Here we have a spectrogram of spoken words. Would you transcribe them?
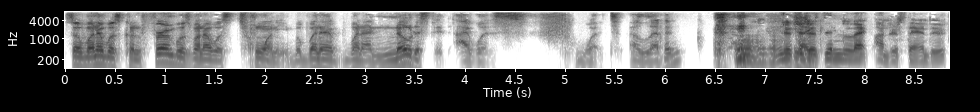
so when it was confirmed was when i was 20 but when i when i noticed it i was what 11 you Like- just didn't like understand it.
